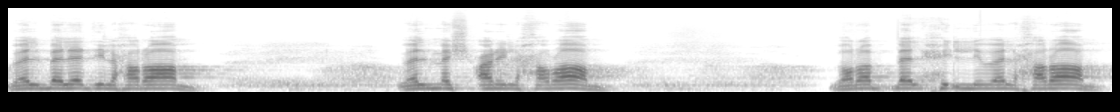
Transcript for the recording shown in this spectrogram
vel beledil haram, vel meş'aril haram, ve rabbel hilli vel haram,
